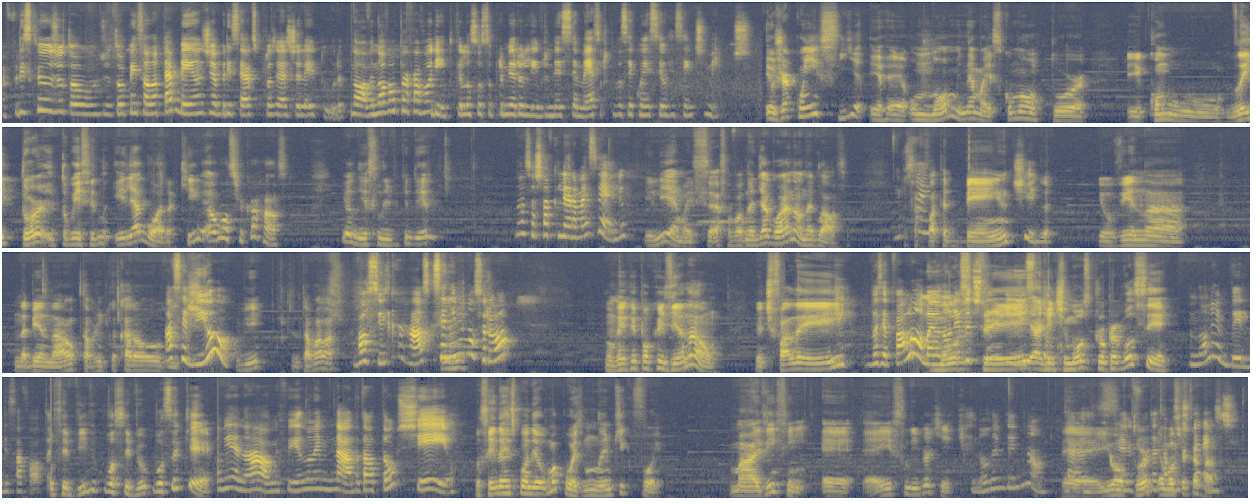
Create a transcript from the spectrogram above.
É por isso que eu já tô, já tô pensando até bem antes de abrir certos projetos de leitura. Nove, novo autor favorito que lançou seu primeiro livro nesse semestre que você conheceu recentemente. Eu já conhecia é, é o nome, né? Mas como autor e como leitor, eu tô conhecendo ele agora, que é o Walter Carrasco. Eu li esse livro aqui dele. Nossa, eu achava que ele era mais velho. Ele é, mas essa foto não é de agora não, né, Glaucia? Essa foto é bem antiga. Eu vi na, na Bienal, tava junto com a Carol. Ah, você viu? Vi. Ele tava lá. Valcir Carrasco, você nem me mostrou? Não vem com hipocrisia, não. Eu te falei. Você falou, mas eu não lembro de ter visto. A gente mostrou pra você. Eu não lembro dele nessa foto. Você vive o que você viu o que você quer. Bienal, meu filho, eu não lembro nada. Tava tão cheio. Você ainda respondeu alguma coisa, não lembro o que foi. Mas, enfim, é, é esse livro aqui. Eu não lembro dele, não. É, e o autor é o Walter Carrasco.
